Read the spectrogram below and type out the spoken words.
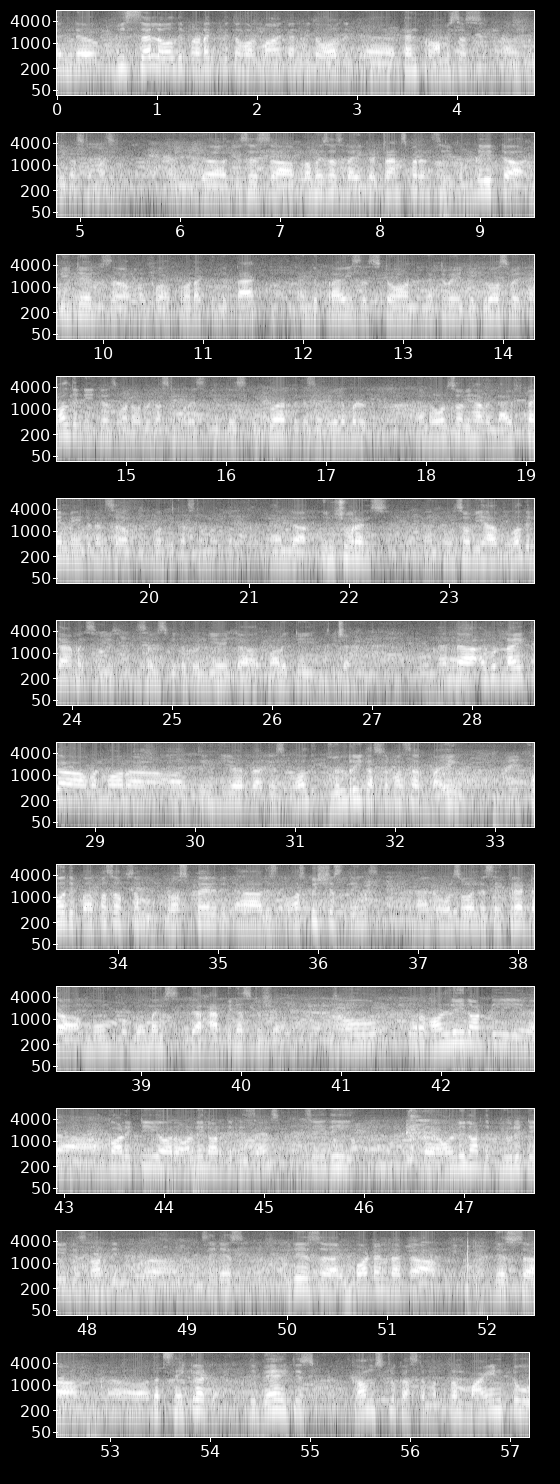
And uh, we sell all the product with the hallmark and with all the uh, 10 promises uh, to the customers and uh, this is uh, promises like transparency, complete uh, details of product in the pack and the price, the stone, net weight, the gross weight, all the details whatever the customer is it is required it is available and also we have a lifetime maintenance for the customer and uh, insurance and also we have all the diamonds we sells with the 28 uh, quality check. And uh, I would like uh, one more uh, thing here that is all the jewelry customers are buying for the purpose of some prosperity, this auspicious things, and also in the sacred mom- moments, their happiness to share. So, only not the uh, quality or only not the designs. See the uh, only not the purity. It is not the. Uh, it is. It is uh, important that uh, this uh, uh, that sacred the way it is comes to customer from mind to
